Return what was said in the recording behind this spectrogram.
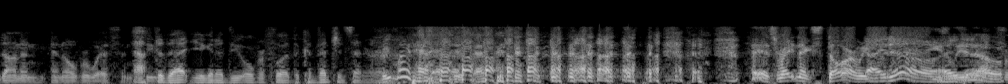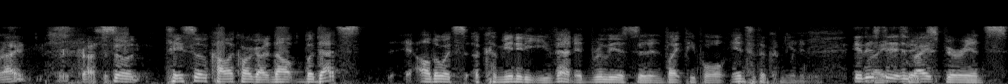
done and, and over with. And After that, you're going to do overflow at the convention center, right? We might have to. hey, it's right next door. We I know, Easily I know. enough, right? Across the So, street. Taste of Kalakaua Garden. Now, but that's, although it's a community event, it really is to invite people into the community. It is right? to invite experience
